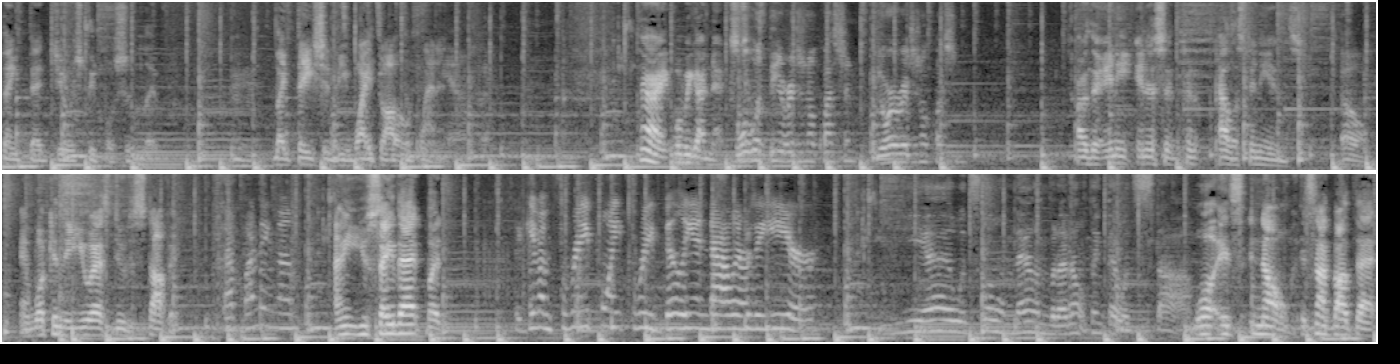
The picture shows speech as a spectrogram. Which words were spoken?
think that Jewish people should live. Mm. Like they should be wiped off the planet. Yeah. All right, what we got next? What was the original question? Your original question? Are there any innocent Palestinians? Oh. And what can the U.S. do to stop it? Stop funding them. I mean, you say that, but They give them three point three billion dollars a year. Yeah, it would slow them down, but I don't think that would stop. well, it's no, it's not about that.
